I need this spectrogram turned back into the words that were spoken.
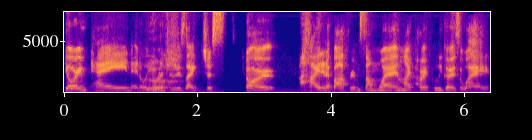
you're in pain, and all you want to do is like just you know hide in a bathroom somewhere and like hopefully goes away.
